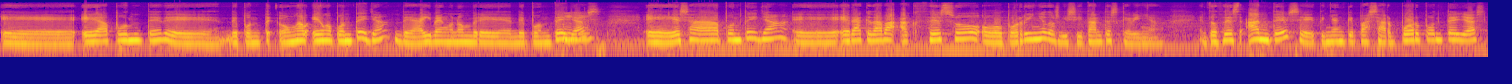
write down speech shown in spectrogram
eh, é a ponte de, de ponte, unha, é unha pontella de aí ven o nombre de Pontellas uh -huh. eh, esa pontella eh, era que daba acceso ao porriño dos visitantes que viñan Entonces, antes eh, tiñan que pasar por Pontellas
